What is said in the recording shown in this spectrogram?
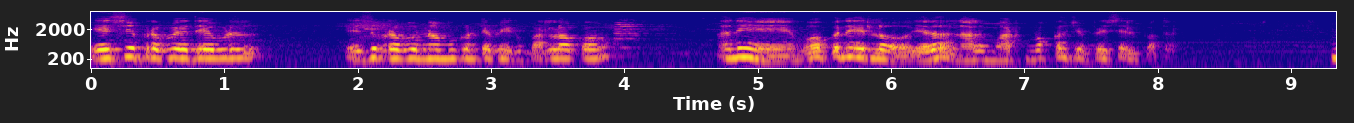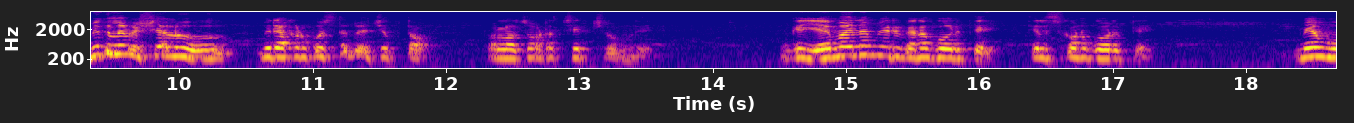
ఏసీ ప్రభువే దేవుడు యేసుప్రభుని నమ్ముకుంటే మీకు పరలోకం అని ఓపెన్ ఎయిర్లో ఏదో నాలుగు మాట మొక్కలు చెప్పేసి వెళ్ళిపోతాడు మిగిలిన విషయాలు మీరు అక్కడికి వస్తే మేము చెప్తాం. పలో చోట చర్చ్ ఉంది. ఇంకా ఏమైనా మీరు వినగోరితే తెలుసుకొని కోరితే మేము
